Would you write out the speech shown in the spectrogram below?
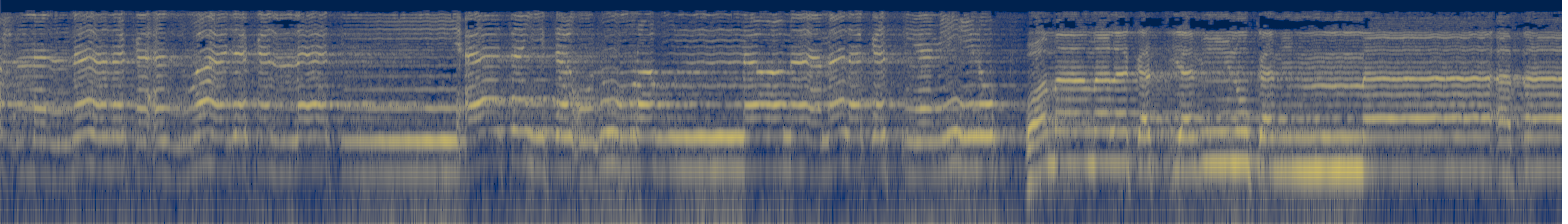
أحللنا لك أزواجك اللاتي آتيت أجورهن وما ملكت يمينك. وما ملكت يمينك مما أفاء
